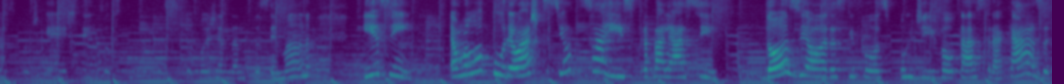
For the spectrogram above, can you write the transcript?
Tem os podcasts, tem os outros compromissos que eu vou agendando toda semana. E assim, é uma loucura. Eu acho que se eu saísse, trabalhasse 12 horas que fosse por dia e voltasse para casa,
